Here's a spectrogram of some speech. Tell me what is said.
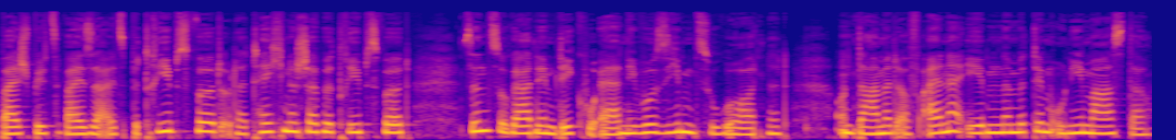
beispielsweise als Betriebswirt oder technischer Betriebswirt, sind sogar dem DQR-Niveau 7 zugeordnet und damit auf einer Ebene mit dem Uni-Master.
